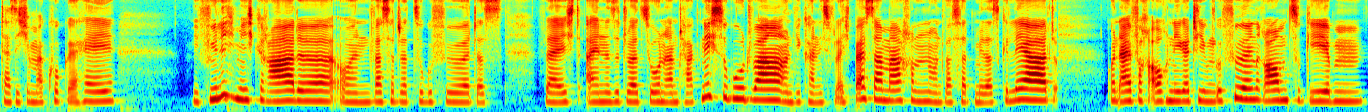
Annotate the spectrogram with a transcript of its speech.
dass ich immer gucke, hey, wie fühle ich mich gerade und was hat dazu geführt, dass vielleicht eine Situation am Tag nicht so gut war und wie kann ich es vielleicht besser machen und was hat mir das gelehrt? Und einfach auch negativen Gefühlen Raum zu geben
